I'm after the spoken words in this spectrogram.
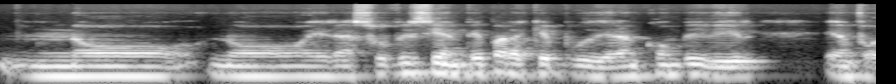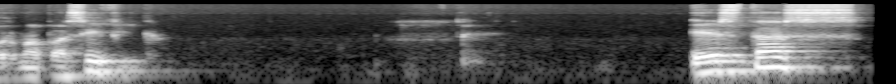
no, no era suficiente para que pudieran convivir en forma pacífica. Estas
